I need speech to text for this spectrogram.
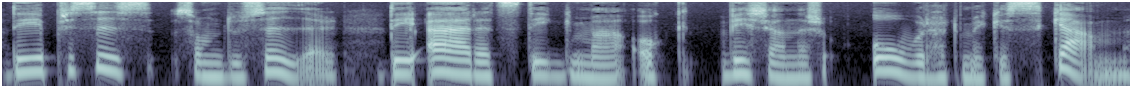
Det är precis som du säger. Det är ett stigma och vi känner så oerhört mycket skam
